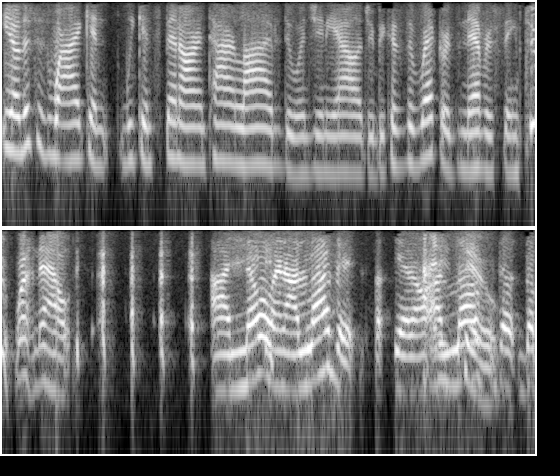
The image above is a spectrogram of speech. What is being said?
you know, this is why I can we can spend our entire lives doing genealogy because the records never seem to run out. I know, and I love it. You know, I, I love too. the the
